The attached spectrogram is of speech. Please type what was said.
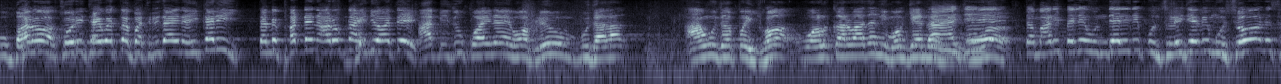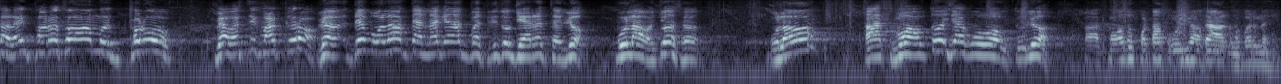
ઊભા રહો ચોરી થઈ હોય તો ભત્રીજાએ નહીં કરી. તમે ફટ દઈને આરોપ નાખી દો હતે આ બીજું કોઈ નહીં હોભળ્યું બુધાલાલ. આવું જ પૈસો વળ કરવા છે ને મો ઘેર આજે તમારી પેલી ઉંદેરીની પૂંછડી જેવી મૂછો અને સળાઈ ફરો છો આમ થોડું વ્યવસ્થિત વાત કરો. દે તે બોલાવ તેના કે આ ભત્રીજો ઘેર જ થયો બોલાવો જો છે? બોલાવો. હાથમાં આવતો છે કો આવતો લ્યો. હાથમાં તો પટા તોડી ના. ખબર નહીં.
